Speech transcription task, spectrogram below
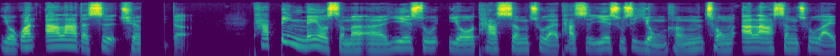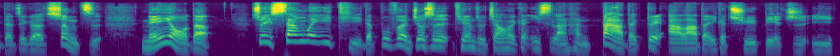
有关阿拉的是全的，他并没有什么呃，耶稣由他生出来，他是耶稣是永恒从阿拉生出来的这个圣子，没有的。所以三位一体的部分，就是天主教会跟伊斯兰很大的对阿拉的一个区别之一。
